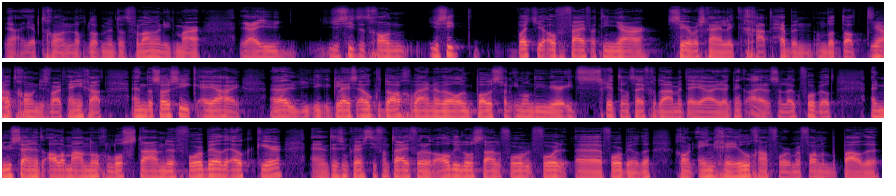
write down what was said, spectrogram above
ja, je hebt gewoon nog op dat moment dat verlangen niet. Maar ja, je, je ziet het gewoon, je ziet wat je over vijf à tien jaar zeer waarschijnlijk gaat hebben. Omdat dat, Ja. dat gewoon is waar het heen gaat. En dat- zo zie ik AI. Eh, ik, ik lees elke dag bijna wel een post van iemand die weer iets schitterends heeft gedaan met AI. Dat ik denk, oh ja, dat is een leuk voorbeeld. En nu zijn het allemaal nog losstaande voorbeelden elke keer. En het is een kwestie van tijd voordat al die losstaande voor, voor, eh, voorbeelden gewoon één geheel gaan vormen van een bepaalde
